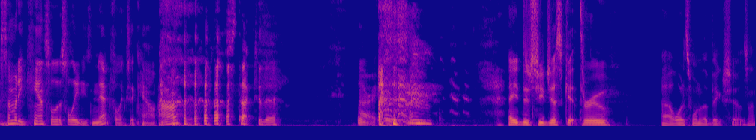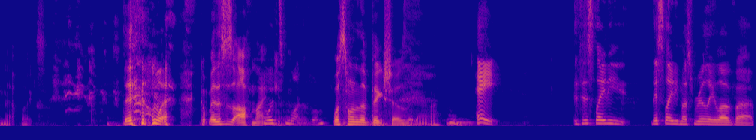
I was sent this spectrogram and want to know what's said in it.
somebody cancel this lady's Netflix account, huh? Stuck to the. All right. Hey, did she just get through? Uh, what's one of the big shows on Netflix? This is off mic. What's one of them? What's one of the big shows they got on? Hey, this lady. This lady must really love uh,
